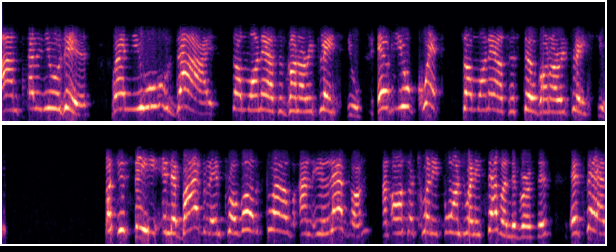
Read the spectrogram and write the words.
I'm telling you this. When you die, someone else is going to replace you. If you quit, someone else is still going to replace you. But you see, in the Bible, in Proverbs 12 and 11, and also 24 and 27, the verses, it says,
